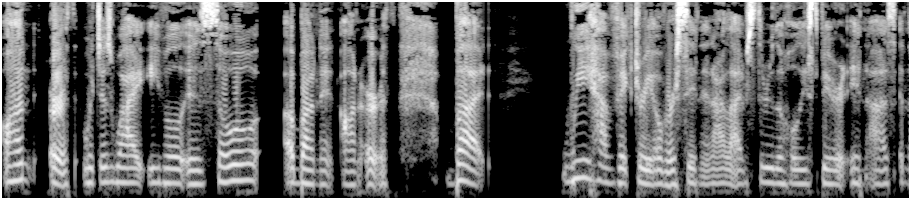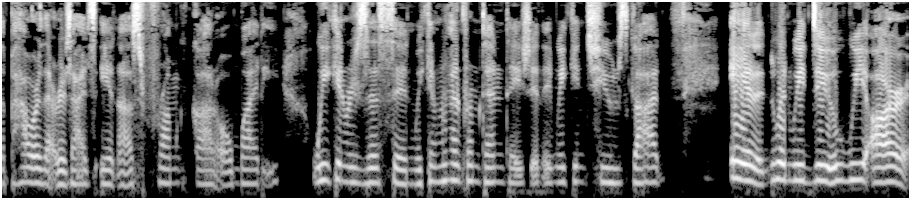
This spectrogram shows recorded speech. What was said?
on earth, which is why evil is so abundant on earth. But we have victory over sin in our lives through the Holy Spirit in us and the power that resides in us from God Almighty. We can resist sin, we can run from temptation, and we can choose God. And when we do, we are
